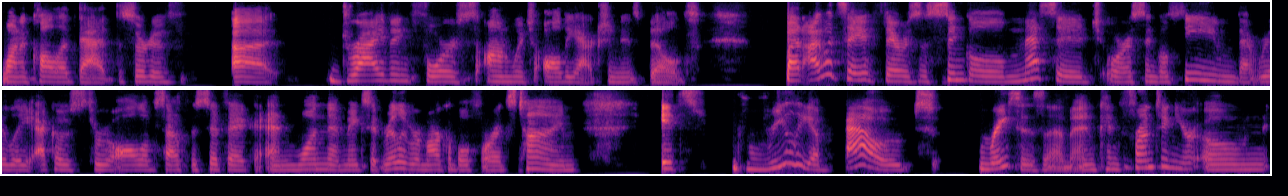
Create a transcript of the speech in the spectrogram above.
want to call it that, the sort of uh, driving force on which all the action is built. But I would say if there was a single message or a single theme that really echoes through all of South Pacific and one that makes it really remarkable for its time, it's really about racism and confronting your own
